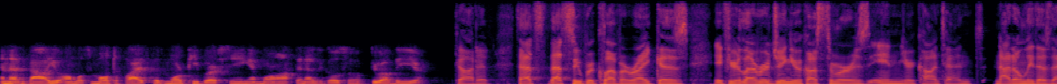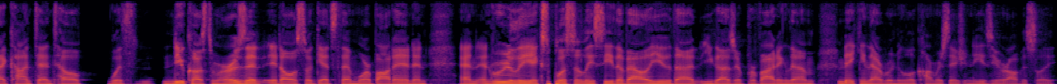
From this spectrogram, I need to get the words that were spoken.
and that value almost multiplies because more people are seeing it more often as it goes throughout the year. Got it. That's that's super clever, right? Because if you're leveraging your customers in your content, not only does that content help with new customers, it, it also gets them more bought in and, and, and really explicitly see the value that you guys are providing them, making that renewal conversation easier, obviously.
